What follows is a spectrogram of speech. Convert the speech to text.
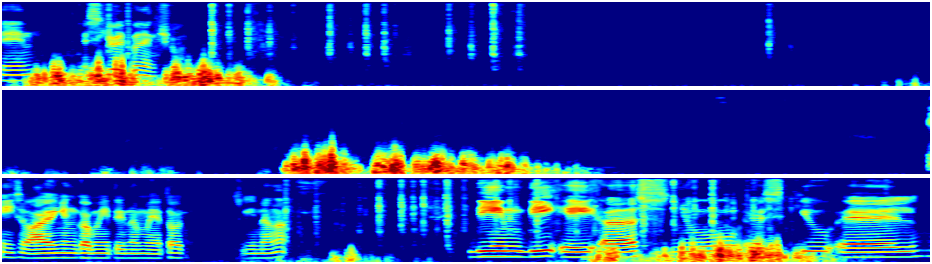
Then, SQL connection. Okay, so ayaw niyang gamitin ng method. Sige na nga. DMDA as new SQL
